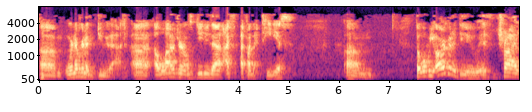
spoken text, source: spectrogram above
Um, we're never going to do that. Uh, a lot of journals do do that. I, f- I find that tedious. Um, but what we are going to do is try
